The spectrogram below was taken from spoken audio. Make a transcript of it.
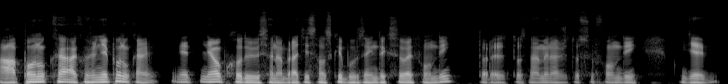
A ponúka, akože neponúka, ne, neobchodujú sa na Bratislavskej burze indexové fondy, ktoré to znamená, že to sú fondy, kde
